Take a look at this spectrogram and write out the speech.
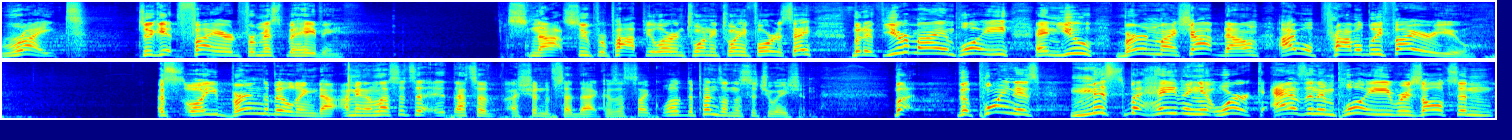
right to get fired for misbehaving. It's not super popular in 2024 to say, but if you're my employee and you burn my shop down, I will probably fire you. Well, you burn the building down. I mean, unless it's a, that's a, I shouldn't have said that because it's like, well, it depends on the situation. But the point is, misbehaving at work as an employee results in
